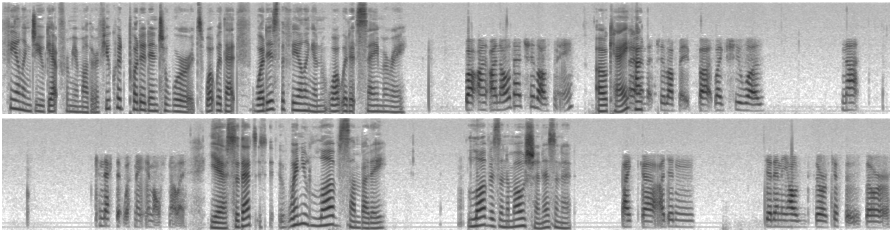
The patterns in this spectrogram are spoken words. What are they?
feeling do you get from your mother? If you could put it into words, what would that? What is the feeling, and what would it say, Marie? Well, I, I know that she loves me. Okay. And that she loved me, but like she was not connected with me emotionally. Yeah. So that's when you love somebody. Love is an emotion, isn't it? Like uh, I didn't get any hugs or kisses or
